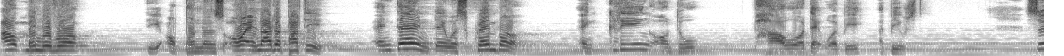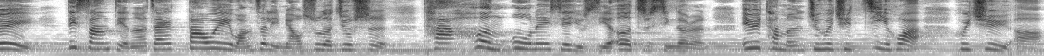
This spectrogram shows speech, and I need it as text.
outmaneuver the opponents or another party. And then they will scramble and cling onto power that will be abused. 所以第三点呢，在大卫王这里描述的就是他恨恶那些有邪恶之心的人，因为他们就会去计划，会去啊、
